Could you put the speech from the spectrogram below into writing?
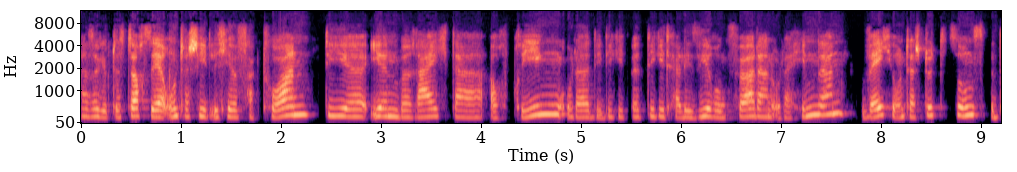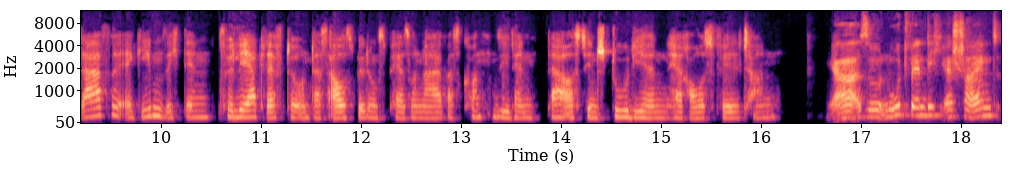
Also gibt es doch sehr unterschiedliche Faktoren, die Ihren Bereich da auch prägen oder die Digitalisierung fördern oder hindern. Welche Unterstützungsbedarfe ergeben sich denn für Lehrkräfte und das Ausbildungspersonal? Was konnten Sie denn da aus den Studien herausfiltern? Ja, also notwendig erscheint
